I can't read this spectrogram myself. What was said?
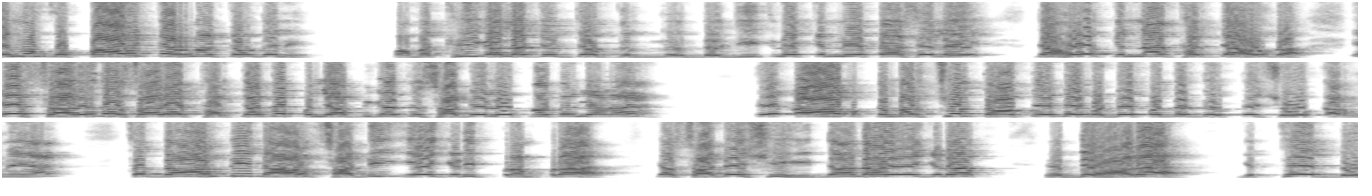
ਇਹਨੂੰ ਵਪਾਰਕ ਕਰਨਾ ਚਾਹੁੰਦੇ ਨੇ? ਭਾਵੇਂ ਵੱਖਰੀ ਗੱਲ ਹੈ ਕਿ ਦਲਜੀਤ ਨੇ ਕਿੰਨੇ ਪੈਸੇ ਲਏ ਜਾਂ ਹੋਰ ਕਿੰਨਾ ਖਰਚਾ ਹੋਊਗਾ। ਇਹ ਸਾਰੇ ਦਾ ਸਾਰਾ ਖਰਚਾ ਤੇ ਪੰਜਾਬੀਆਂ ਤੇ ਸਾਡੇ ਲੋਕਾਂ ਤੋਂ ਹੀ ਲੈਣਾ ਹੈ। ਤੇ ਆਪ ਕਮਰਸ਼ੀਅਲ ਤੌਰ ਤੇ ਏਡੇ ਵੱਡੇ ਪੱਧਰ ਦੇ ਉੱਤੇ ਸ਼ੋਅ ਕਰਨੇ ਆ। ਸੋ ਨਾਲ ਨਾਲ ਸਾਡੀ ਇਹ ਜਿਹੜੀ ਪਰੰਪਰਾ ਹੈ ਕਿ ਸਾਡੇ ਸ਼ਹੀਦਾਂ ਦਾ ਇਹ ਜਿਹੜਾ ਦਿਹਾੜਾ ਹੈ ਜਿੱਥੇ ਦੋ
